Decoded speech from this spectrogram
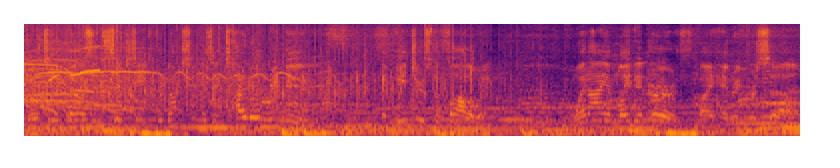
Their 2016 production is entitled Renewed. And features the following. When I Am Laid in Earth by Henry Purcell,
